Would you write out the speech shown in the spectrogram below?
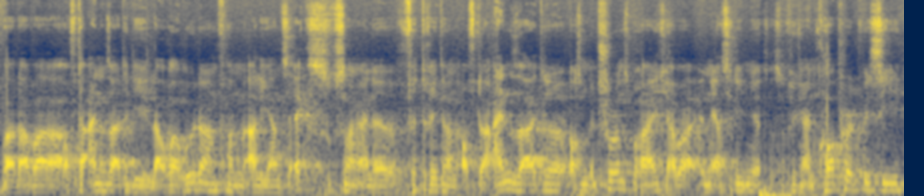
war da war auf der einen Seite die Laura Rödern von Allianz X, sozusagen eine Vertreterin auf der einen Seite aus dem Insurance-Bereich, aber in erster Linie ist das natürlich ein Corporate VC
